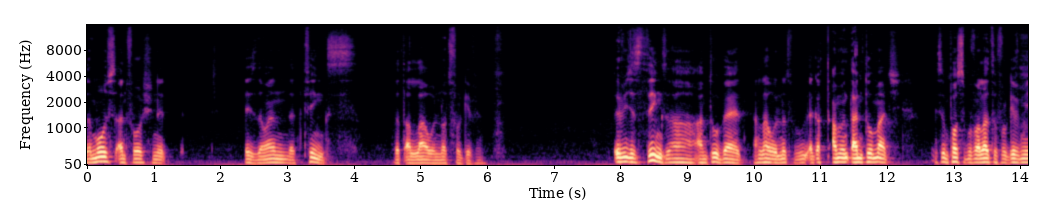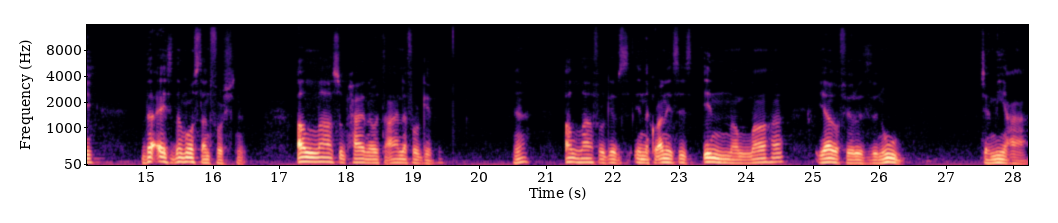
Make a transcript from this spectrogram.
the most unfortunate is the one that thinks that Allah will not forgive him. if he just thinks, ah, oh, I'm too bad, Allah will not I got I'm done too much. It's impossible for Allah to forgive me. That is the most unfortunate. Allah subhanahu wa ta'ala forgive. Yeah? Allah forgives. In the Quran it says, Inna Allah yaghfiru dhunub jami'a.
